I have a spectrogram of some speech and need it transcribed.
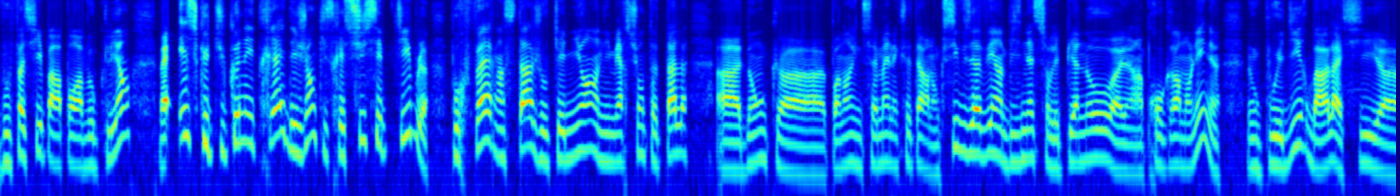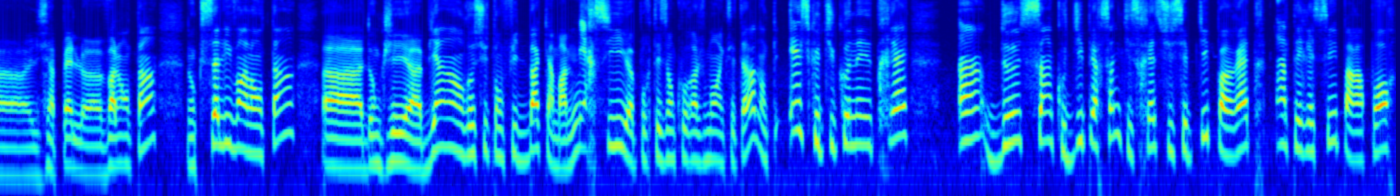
vous fassiez par rapport à vos clients. Est-ce que tu connaîtrais des gens qui seraient susceptibles pour faire un stage au Kenya en immersion totale euh, donc, euh, pendant une semaine, etc. Donc si vous avez un business sur les pianos, euh, un programme en ligne, donc vous pouvez dire, bah là, si il s'appelle Valentin, donc salut Valentin, donc j'ai bien reçu ton feedback, hein, bah, merci pour tes encouragements, etc. Donc est-ce que tu connaîtrais 1, 2, 5 ou 10 personnes qui seraient susceptibles par être intéressées par rapport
